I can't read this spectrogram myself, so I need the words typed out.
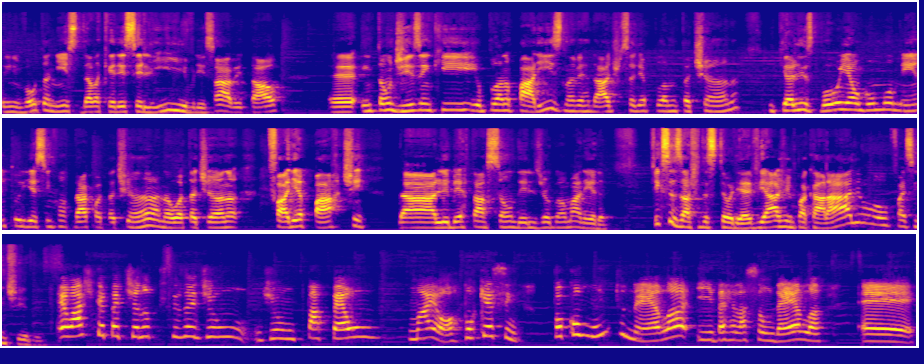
envolta nisso, dela querer ser livre, sabe? E tal. É, então dizem que o plano Paris, na verdade, seria plano Tatiana e que a Lisboa em algum momento ia se encontrar com a Tatiana, ou a Tatiana faria parte da libertação deles de alguma maneira. O que, vocês acham dessa teoria? É viagem pra caralho ou faz sentido? Eu acho que a Tatiana precisa de um, de um papel maior, porque assim, focou muito nela e da relação dela é,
